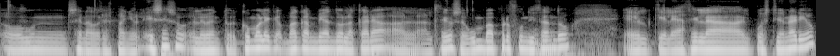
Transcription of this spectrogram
o un senador español. Es eso el evento. ¿Cómo le va cambiando la cara al, al CEO según va profundizando el que le hace la- el cuestionario?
